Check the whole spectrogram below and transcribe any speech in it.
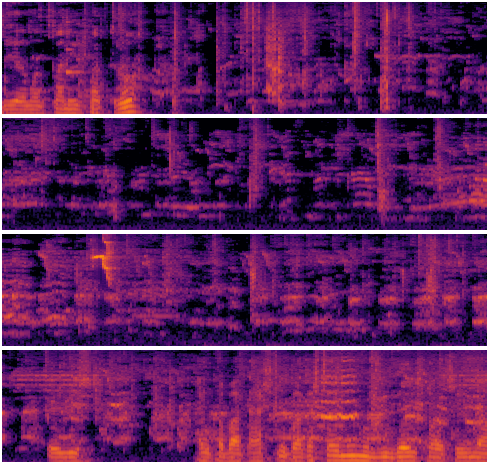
যে আমার পানির পাত্র। এই যে হালকা বাতাস, এই বাতাসটা আমি মুরগির গায়ে সরাসরি না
